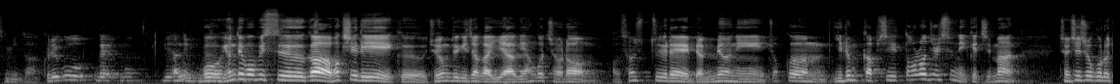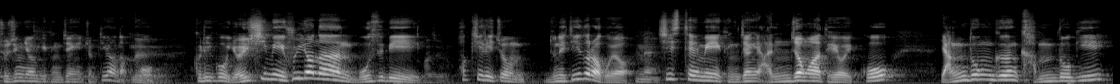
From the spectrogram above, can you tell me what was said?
맞습니다. 그리고 네뭐 아니 뭐 현대모비스가 확실히 그 조영두 기자가 이야기한 것처럼 어, 선수들의 면면이 조금 이름값이 떨어질 수는 있겠지만 전체적으로 조직력이 굉장히 좀 뛰어났고 네. 그리고 열심히 훈련한 모습이 맞아요. 확실히 좀 눈에 띄더라고요. 네. 시스템이 굉장히 안정화되어 있고 양동근 감독이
